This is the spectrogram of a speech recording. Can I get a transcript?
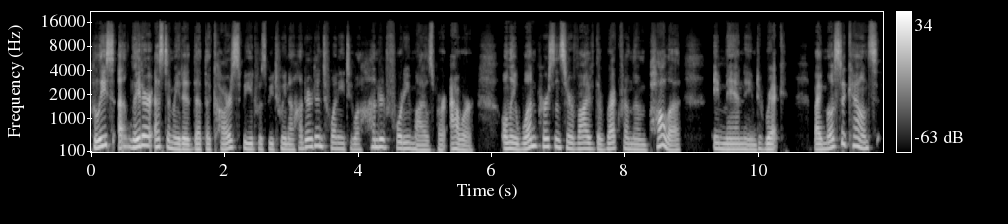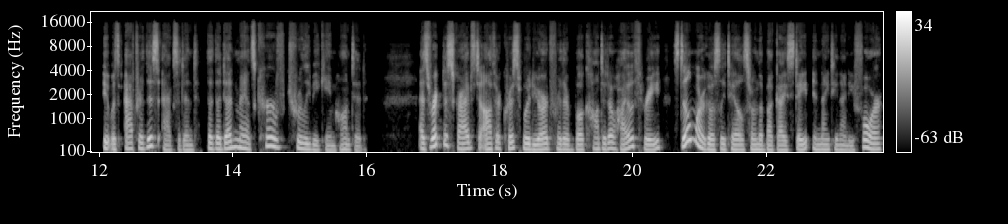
Police uh, later estimated that the car's speed was between 120 to 140 miles per hour. Only one person survived the wreck from the Impala, a man named Rick. By most accounts, it was after this accident that the Dead Man's Curve truly became haunted. As Rick describes to author Chris Woodyard for their book Haunted Ohio 3, Still More Ghostly Tales from the Buckeye State in 1994,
